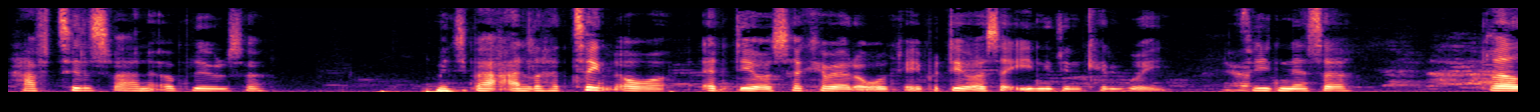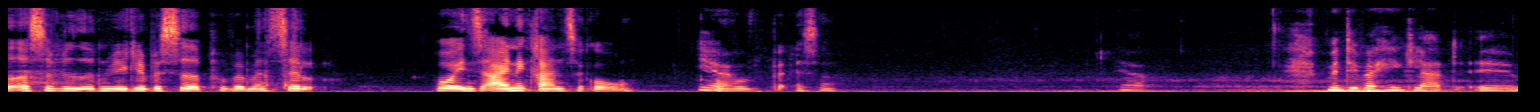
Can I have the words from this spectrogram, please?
haft tilsvarende oplevelser. Men de bare aldrig har tænkt over, at det også kan være et overgreb, og det også er inde i den kategori. Ja. Fordi den er så bred og så vid, og den virkelig er baseret på, hvad man selv, hvor ens egne grænser går. Ja. Og hvor, altså, Ja. Men det var helt klart, øh,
